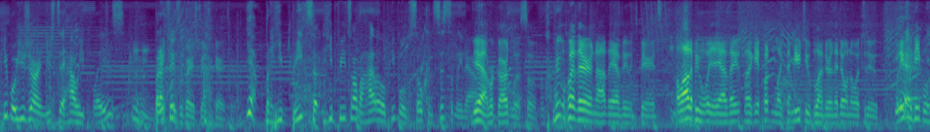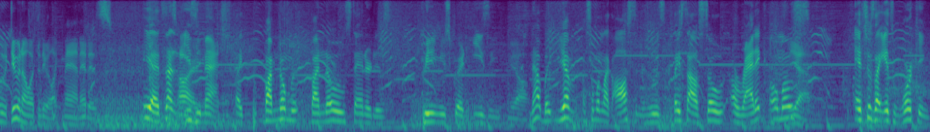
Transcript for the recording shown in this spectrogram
people usually aren't used to how he plays. Mhm. But I think- a very strange character. Yeah, but he beats he beats all the high level people so consistently now. Yeah, regardless of whether or not they have the experience. A lot of people, yeah, they, they get put in like the Mewtwo blender and they don't know what to do. But even the people who do know what to do, like, man, it is. yeah, it's not an hard. easy match. Like by no by no standard is beating you squared easy. Yeah. Now, but you have someone like Awestin whose playstyle is so erratic almost. Yeah. It's just like it's working.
